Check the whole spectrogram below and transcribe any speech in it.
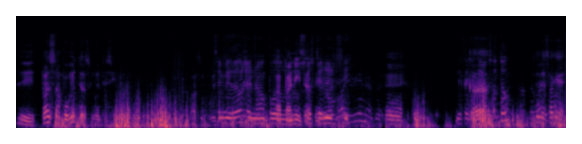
Sí, pasa un poquito 55. Se me dobla, no puedo sí. sostener. Sí. Eh, ¿Le sacaste la foto? sí, le saqué.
